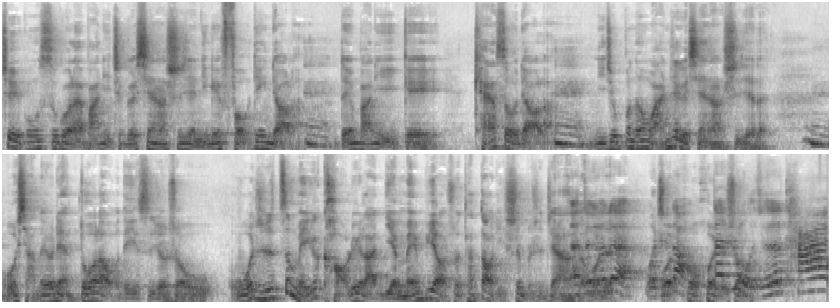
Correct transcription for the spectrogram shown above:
这个公司过来把你这个线上世界你给否定掉了，嗯，等于把你给 cancel 掉了，嗯，你就不能玩这个线上世界的。嗯，我想的有点多了，我的意思就是说，我我只是这么一个考虑了，也没必要说他到底是不是这样的。啊，对对对，我知或道但是我觉得他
